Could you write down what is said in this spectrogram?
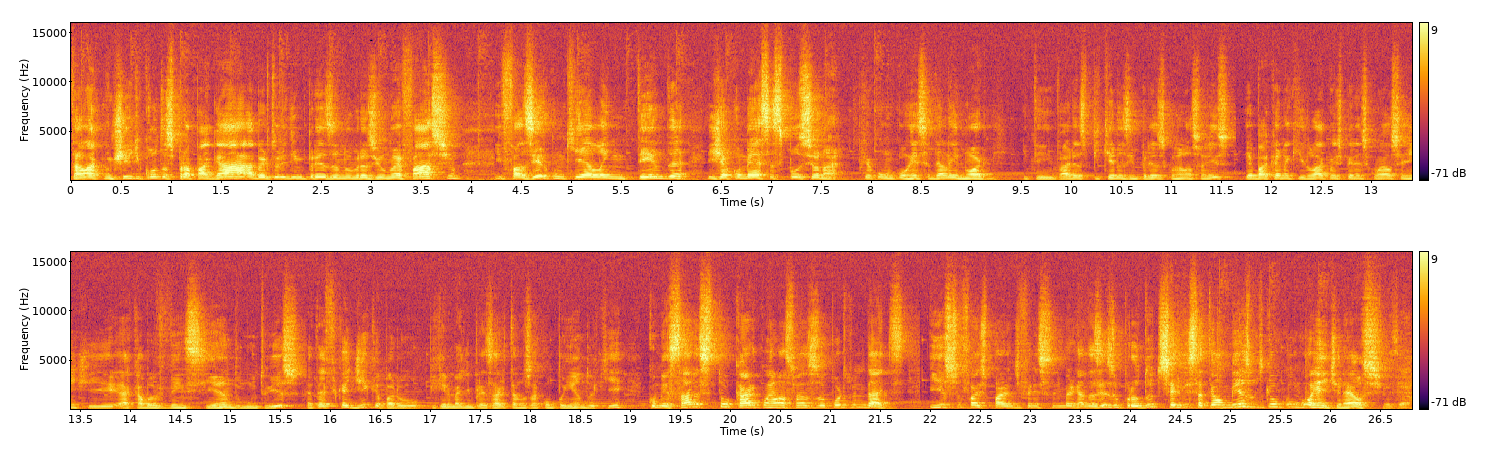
tá lá com cheio de contas para pagar, a abertura de empresa no Brasil não é fácil e fazer com que ela entenda e já comece a se posicionar, porque a concorrência dela é enorme. E tem várias pequenas empresas com relação a isso. E é bacana que lá com a experiência com o Elcio a gente acaba vivenciando muito isso. Até fica a dica para o pequeno e médio empresário que está nos acompanhando aqui, começar a se tocar com relação às oportunidades isso faz parte da diferenciação de mercado. Às vezes o produto e o serviço até é o mesmo do que o concorrente, né, Elcio? Exato.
